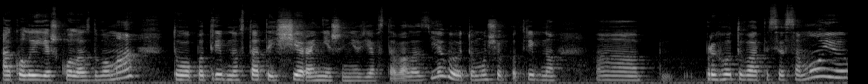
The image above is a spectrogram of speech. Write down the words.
А коли є школа з двома, то потрібно встати ще раніше, ніж я вставала з Євою, тому що потрібно е, приготуватися самою, е,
